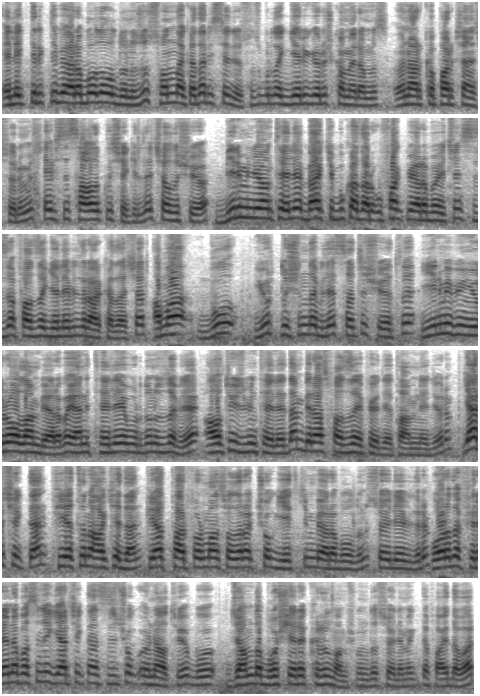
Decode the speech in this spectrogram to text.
elektrikli bir arabada olduğunuzu sonuna kadar hissediyorsunuz. Burada geri görüş kameramız, ön arka park sensörümüz hepsi sağlıklı şekilde çalışıyor. 1 milyon TL belki bu kadar ufak bir araba için size fazla gelebilir arkadaşlar. Ama bu yurt dışında bile satış fiyatı 20 bin euro olan bir araba. Yani TL'ye vurduğunuzda bile 600 bin TL'den biraz fazla yapıyor diye tahmin ediyorum. Gerçekten fiyatını hak eden, fiyat performans olarak çok yetkin bir araba olduğunu söyleyebilirim. Bu arada frene basınca gerçekten sizi çok öne atıyor. Bu camda boş yere kırılmamış. Bunu da söylemekte fayda var.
